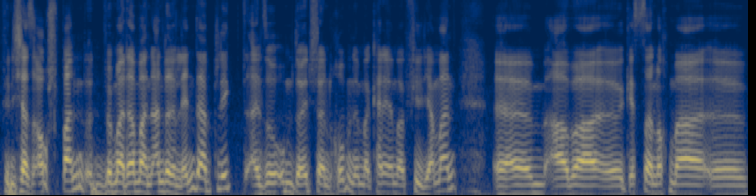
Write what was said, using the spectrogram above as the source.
finde ich das auch spannend. Und wenn man da mal in andere Länder blickt, also um Deutschland rum, ne, man kann ja immer viel jammern, ähm, aber äh, gestern noch mal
